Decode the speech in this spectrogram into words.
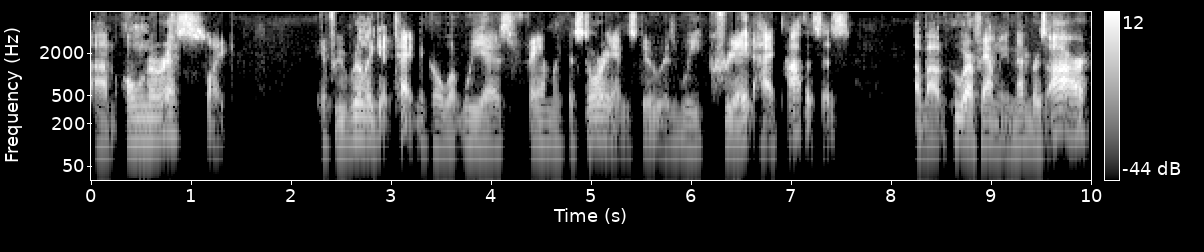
um, onerous. Like, if we really get technical, what we as family historians do is we create hypothesis about who our family members are,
